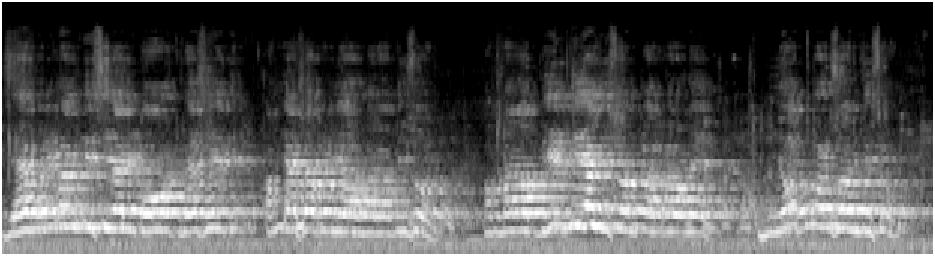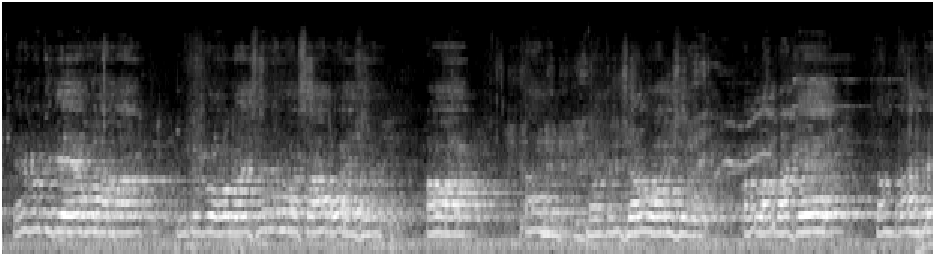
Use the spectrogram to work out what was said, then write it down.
যে পরিমাণ দিছি আর ভোট বেশি আমি আশা করি আপনারা দিছ আপনারা দিন দিয়ে দিছ তার কারণে নিয়ত করছেন দিছ এর গতিকে এখন আমার হল হয়েছে আমার সাহ হয়েছে আমার আম, মন্ত্রী সাহ হয়েছে আল্লাহ পাকে সন্তানকে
